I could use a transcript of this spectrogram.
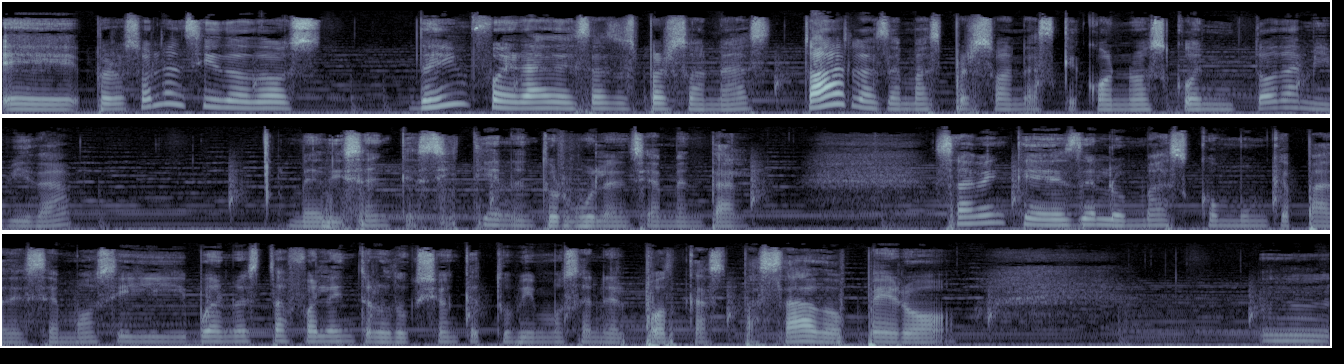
eh, pero solo han sido dos. De en fuera de esas dos personas, todas las demás personas que conozco en toda mi vida me dicen que sí tienen turbulencia mental. Saben que es de lo más común que padecemos y bueno, esta fue la introducción que tuvimos en el podcast pasado, pero mm,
